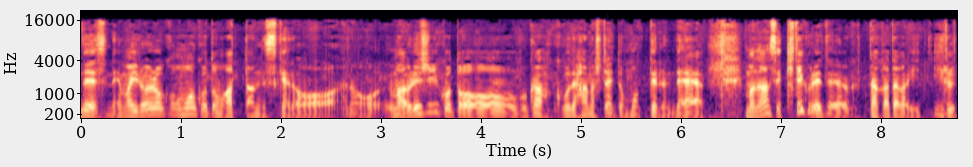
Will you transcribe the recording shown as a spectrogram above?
でですね、まあいろいろ思うこともあったんですけど、あの、まあ嬉しいことを僕はここで話したいと思ってるんで、まあなんせ来てくれてた方がいる、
